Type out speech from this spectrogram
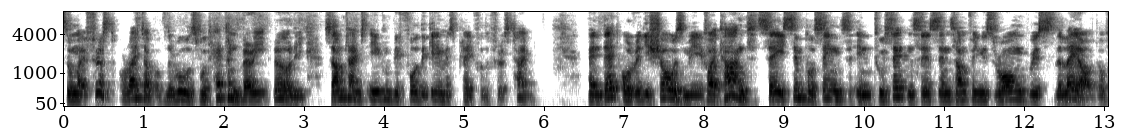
So my first write up of the rules would happen very early, sometimes even before the game has played for the first time. And that already shows me if I can't say simple things in two sentences, then something is wrong with the layout of,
